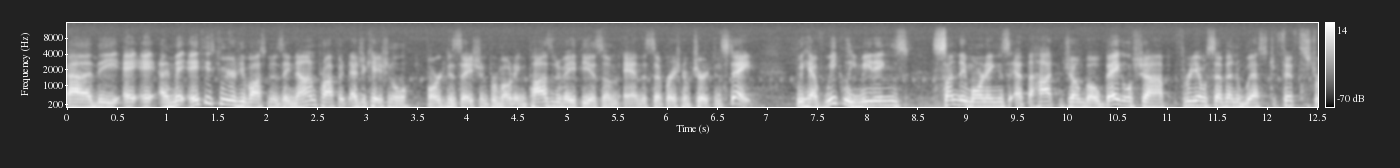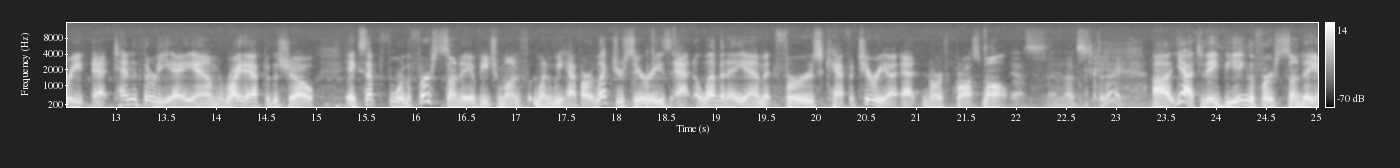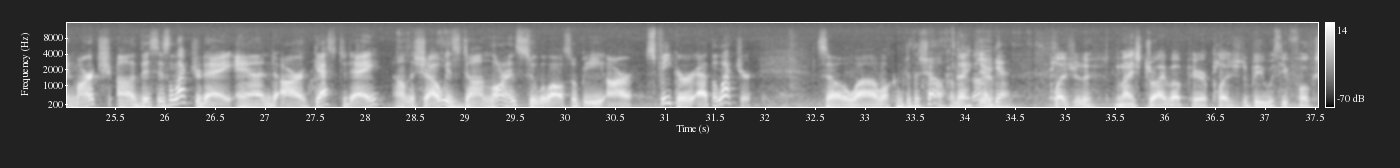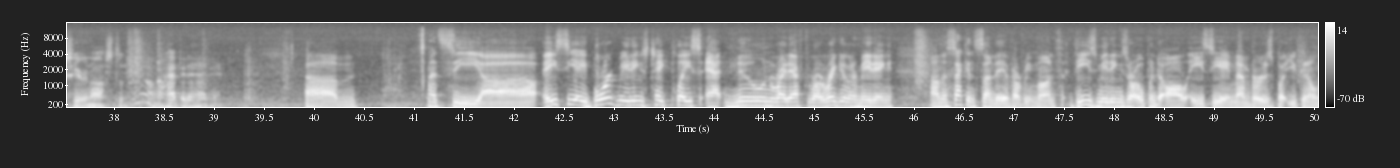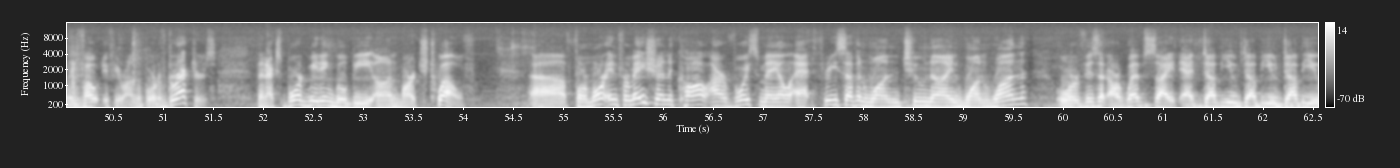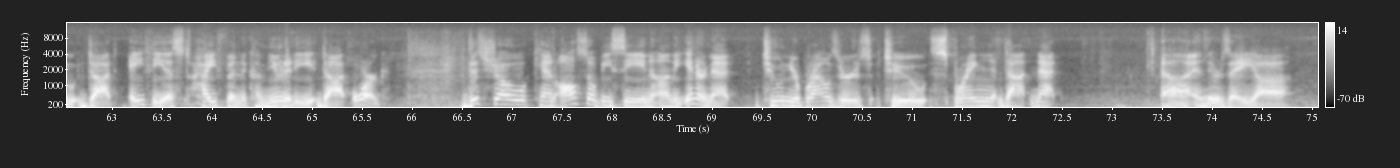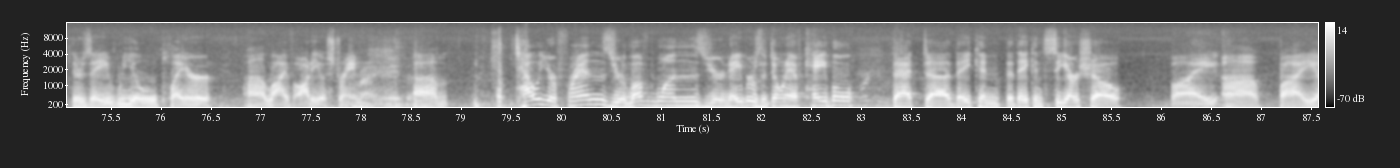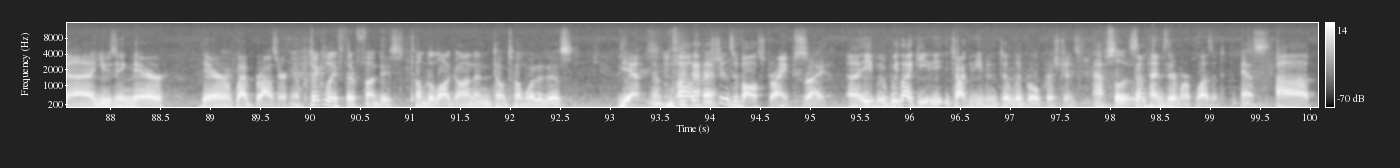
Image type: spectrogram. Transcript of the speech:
Uh, the A- A- Atheist Community of Austin is a nonprofit educational organization promoting positive atheism and the separation of church and state. We have weekly meetings Sunday mornings at the Hot Jumbo Bagel Shop, 307 West 5th Street at 10:30 a.m. right after the show, except for the first Sunday of each month when we have our lecture series at 11 a.m. at Furr's Cafeteria at North Cross Mall. Yes, and that's today. Uh, yeah, today being the first Sunday in March, uh, this is a lecture day, and our guest today on the show is Don Lawrence, who will also be our speaker at the lecture. So, uh, welcome to the show. Thank you. Again. Pleasure to, nice drive up here. Pleasure to be with you folks here in Austin. Oh, happy to have you. Let's see, uh, ACA board meetings take place at noon right after our regular meeting on the second Sunday of every month. These meetings are open to all ACA members, but you can only vote if you're on the board of directors. The next board meeting will be on March 12. Uh, for more information, call our voicemail at 371-2911 or visit our website at www.atheist-community.org. This show can also be seen on the internet. Tune your browsers to spring.net. Uh, and there's a, uh, there's a real player uh, live audio stream. Right, we need that. Um, tell your friends, your loved ones, your neighbors that don't have cable that uh, they can that they can see our show by uh, by uh, using their their web browser. yeah, particularly if they're fundies. Tell them to log on and don't tell them what it is. Yeah. well, Christians of all stripes. Right. Uh, even we like e- talking even to liberal Christians. Absolutely. Sometimes they're more pleasant. Yes. Uh,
